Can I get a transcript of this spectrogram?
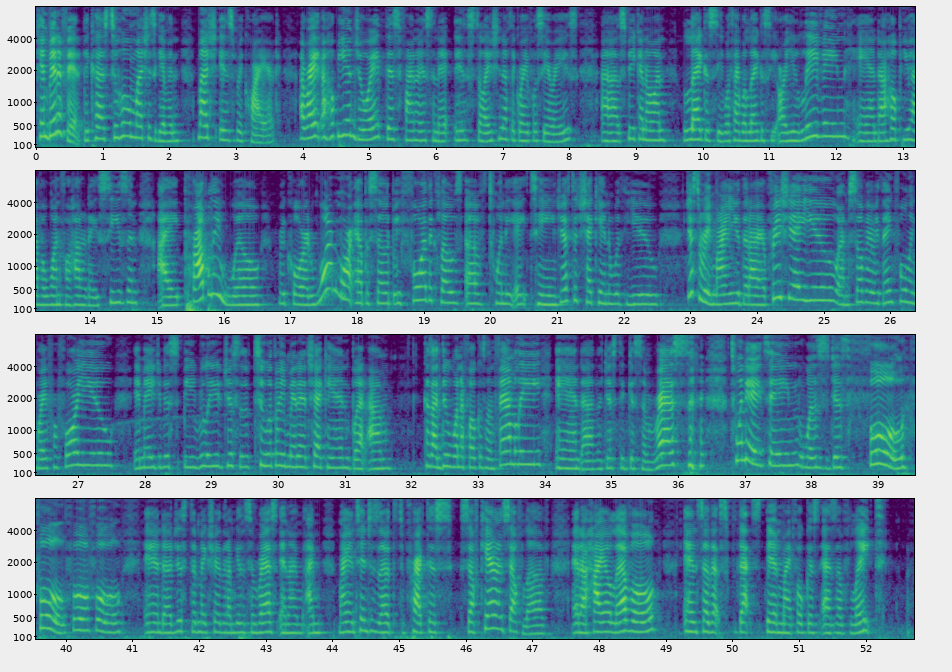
can benefit because to whom much is given, much is required. All right, I hope you enjoyed this final installation of the Grateful series uh, speaking on legacy. What type of legacy are you leaving? And I hope you have a wonderful holiday season. I probably will record one more episode before the close of 2018 just to check in with you. Just to remind you that I appreciate you. I'm so very thankful and grateful for you. It may just be really just a two or three minute check in, but um, because I do want to focus on family and uh, just to get some rest. 2018 was just full, full, full, full, and uh, just to make sure that I'm getting some rest. And I'm, I'm my intentions are to practice self care and self love at a higher level, and so that's that's been my focus as of late,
